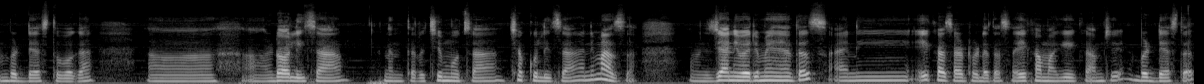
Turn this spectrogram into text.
बड्डे असतो बघा. डॉलीचा नंतर चिमूचा छकुलीचा आणि माझा. म्हणजे जानेवारी महिन्यातच आणि एकाच आठवड्यात असं एकामागे एक आमचे बड्डे असतात.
